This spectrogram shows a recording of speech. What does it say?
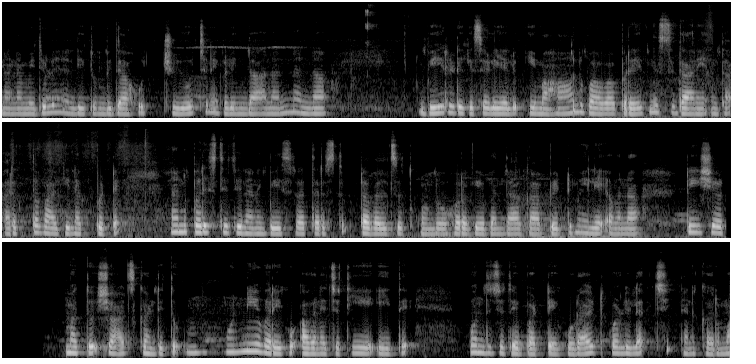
ನನ್ನ ಮೆದುಳಿನಲ್ಲಿ ತುಂಬಿದ ಹುಚ್ಚು ಯೋಚನೆಗಳಿಂದ ನನ್ನನ್ನು ಬೇರೆಡೆಗೆ ಸೆಳೆಯಲು ಈ ಮಹಾನುಭಾವ ಪ್ರಯತ್ನಿಸಿದ್ದಾನೆ ಅಂತ ಅರ್ಥವಾಗಿ ನಗ್ಬಿಟ್ಟೆ. ನನ್ನ ಪರಿಸ್ಥಿತಿ ನನಗೆ ಬೇಸರ ತರಿಸ್ತು. ಟವಲ್ ಸುತ್ತಕೊಂಡು ಹೊರಗೆ ಬಂದಾಗ ಬೆಡ್ ಮೇಲೆ ಅವನ ಟೀ ಶರ್ಟ್ ಮತ್ತು ಶಾರ್ಟ್ಸ್ ಕಂಡಿತು. ಮೊನ್ನೆಯವರೆಗೂ ಅವನ ಜೊತೆಯೇ ಇದ್ದೆ. ಒಂದು ಜೊತೆ ಬಟ್ಟೆ ಕೂಡ ಇಟ್ಕೊಳ್ಳಿಲ್ಲ. ಚಿ ನನ್ನ ಕರ್ಮ.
